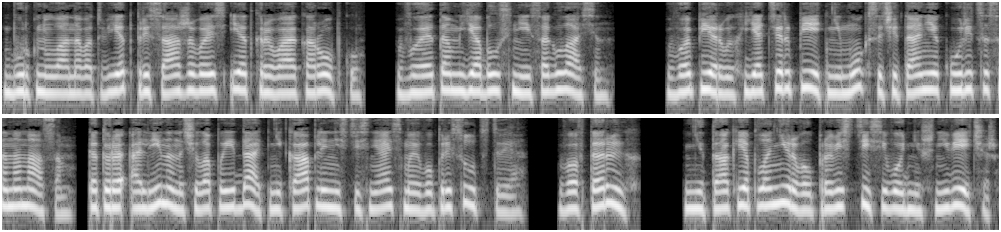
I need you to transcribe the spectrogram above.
Буркнула она в ответ, присаживаясь и открывая коробку. В этом я был с ней согласен. Во-первых, я терпеть не мог сочетание курицы с ананасом, которое Алина начала поедать, ни капли не стесняясь моего присутствия. Во-вторых, не так я планировал провести сегодняшний вечер.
